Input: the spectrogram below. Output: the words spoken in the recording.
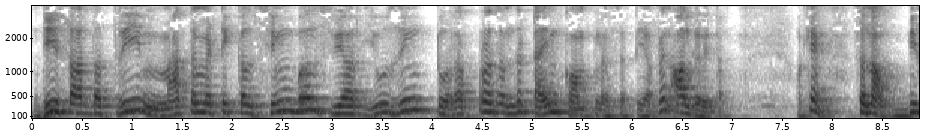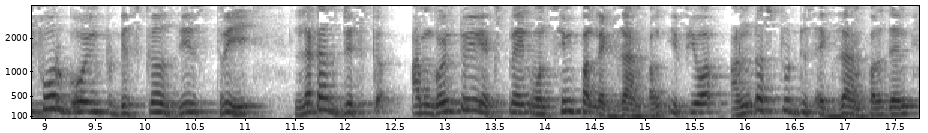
These are the three mathematical symbols we are using to represent the time complexity of an algorithm. Okay, so now before going to discuss these three, let us discuss. I'm going to explain one simple example. If you are understood this example, then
